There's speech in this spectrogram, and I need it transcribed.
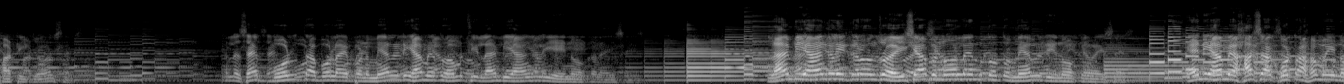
ફાટી ગયો હશે. એટલે સાહેબ, બોલતા બોલાય, પણ મેલડી સામે તો હમથી લાંબી આંગળી ન કરાય છે લાંબી આંગળી કરો જો હિસાબ ન લે તો તો મેલડી ન કહેવાય સાહેબ. એની સામે હાસા ખોટા હમય ન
